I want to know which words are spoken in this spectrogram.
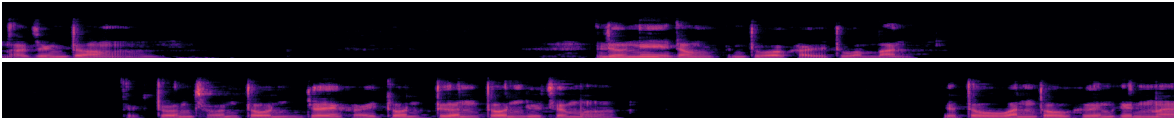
เราจึงต้องเรื่องนี้ต้องเป็นตัวใครตัวมันตึกตนสอนตนช่วยไขตนเตือนตนอยู่เสมอ จะโตวันโตคืนขึ้นมา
